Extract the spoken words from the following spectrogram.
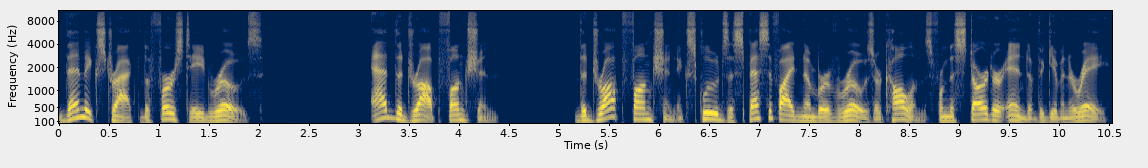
Then extract the first 8 rows. Add the drop function. The drop function excludes a specified number of rows or columns from the start or end of the given array.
